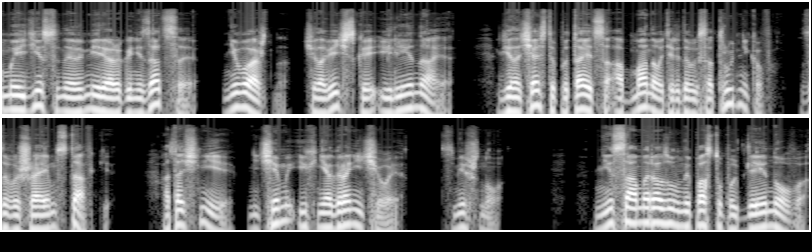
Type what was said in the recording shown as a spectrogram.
мы единственная в мире организация, неважно, человеческая или иная, где начальство пытается обманывать рядовых сотрудников, завышая им ставки. А точнее, ничем их не ограничивая. Смешно. Не самый разумный поступок для иного,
